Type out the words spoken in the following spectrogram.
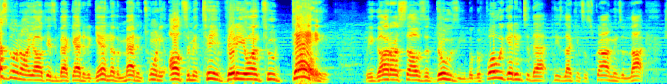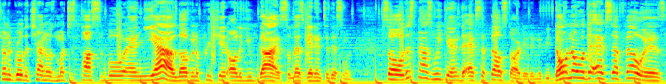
What's going on, y'all? Casey back at it again. Another Madden 20 Ultimate Team video. And today, we got ourselves a doozy. But before we get into that, please like and subscribe. Means a lot. Trying to grow the channel as much as possible. And yeah, I love and appreciate all of you guys. So let's get into this one. So this past weekend, the XFL started. And if you don't know what the XFL is,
